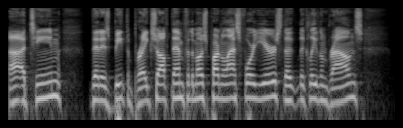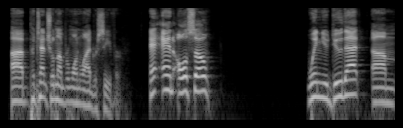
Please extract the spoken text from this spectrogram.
uh, a team that has beat the brakes off them for the most part in the last four years. The the Cleveland Browns, uh, potential number one wide receiver, a- and also when you do that, um,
